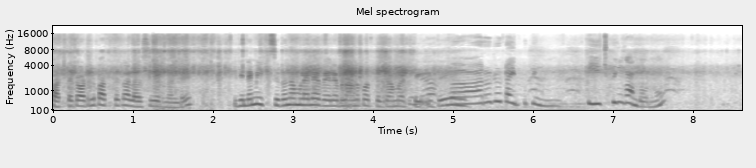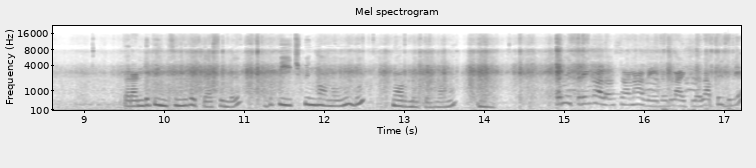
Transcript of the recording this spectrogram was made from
പത്ത് ടോട്ടൽ പത്ത് കളേഴ്സ് വരുന്നുണ്ട്. ഇതിന്റെ മിക്സ്ഡ് നമ്മളതിൽ അവൈലബിൾ ആണ് പത്ത് ഗ്രാം എട്ട് ഇത് വേറൊരു ടൈപ്പ് പിങ്ക് പീച്ച് പിങ്ക് ആണെന്ന് തോന്നുന്നു. രണ്ട് പിങ്ക്സിന് വ്യത്യാസമുണ്ട്. ഇത് പീച്ച് പിങ്ക് ആണെന്ന് തോന്നുന്നു. ഇത് നോർമൽ പിങ്ക് ആണ്. അപ്പം ഇത്രയും കളേഴ്സാണ് അവൈലബിൾ ആയിട്ടുള്ളത്. അപ്പോൾ ഇതിന്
